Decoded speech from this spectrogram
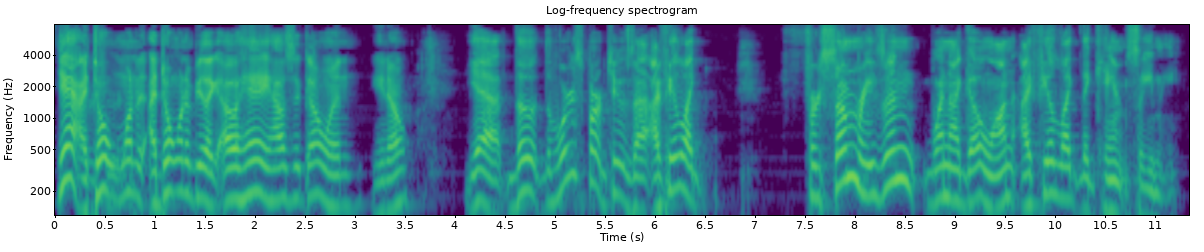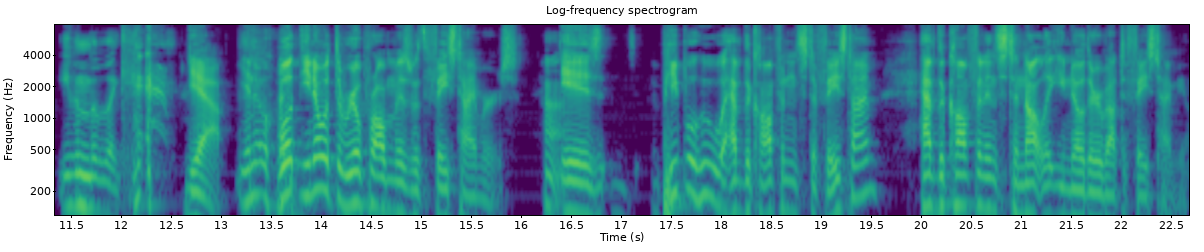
Yeah, I don't want to. I don't want to be like, oh hey, how's it going? You know? Yeah, the the worst part too is that I feel like for some reason when I go on, I feel like they can't see me, even though they can. Yeah. you know? Well, you know what the real problem is with FaceTimers is people who have the confidence to FaceTime have the confidence to not let you know they're about to FaceTime you.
